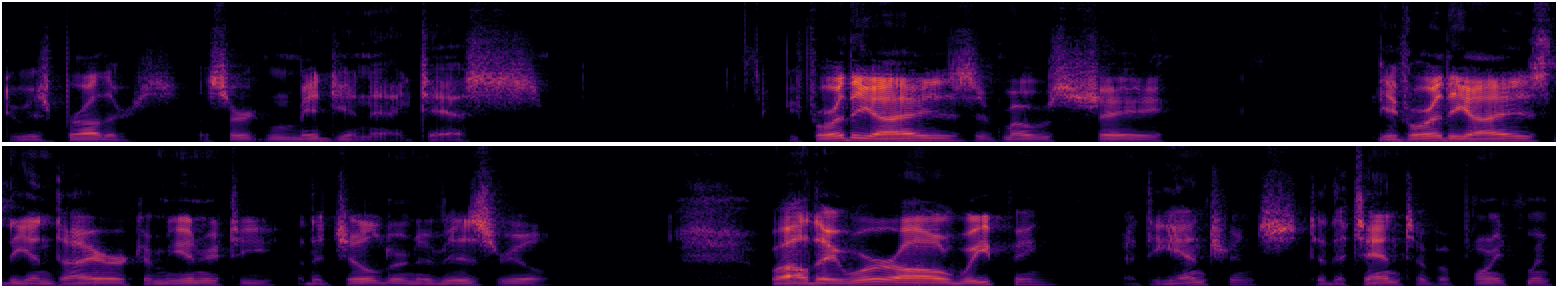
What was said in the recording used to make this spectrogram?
to his brothers a certain Midianitess before the eyes of Moshe, before the eyes of the entire community of the children of Israel, while they were all weeping at the entrance to the tent of appointment.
